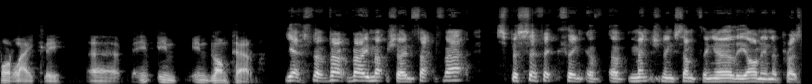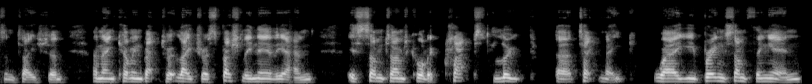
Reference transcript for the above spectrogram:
more likely uh, in, in in long term yes very much so in fact that specific thing of, of mentioning something early on in a presentation and then coming back to it later especially near the end is sometimes called a collapsed loop uh, technique where you bring something in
